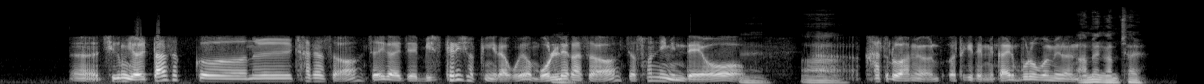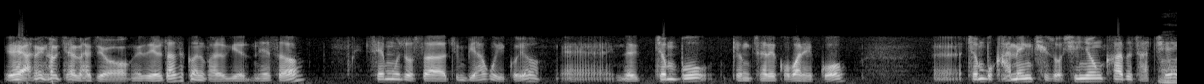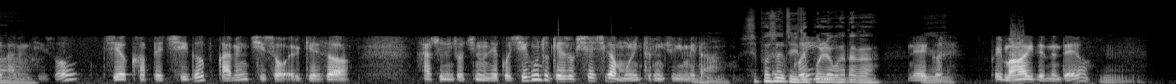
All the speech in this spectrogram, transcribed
어, 지금 15건을 찾아서 저희가 이제 미스테리 쇼핑이라고요. 몰래 가서 저 손님인데요. 아, 카드로 하면 어떻게 됩니까? 이렇게 물어보면은 아멘 감찰. 예, 아멘 감찰 하죠. 그래서 15건을 발견해서 세무조사 준비하고 있고요. 예, 전부 경찰에 고발했고, 에, 전부 가맹 취소, 신용카드 자체의 아. 가맹 취소, 지역화폐 취급, 가맹 취소, 이렇게 해서 할 수 있는 조치는 했고, 지금도 계속 실시간 모니터링 중입니다. 10% 이득 보려고 하다가. 네, 거의, 거의 망하게 됐는데요.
